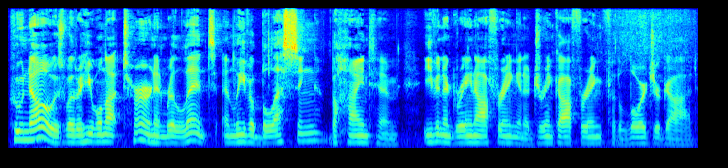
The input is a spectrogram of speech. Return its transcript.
Who knows whether he will not turn and relent and leave a blessing behind him, even a grain offering and a drink offering for the Lord your God?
